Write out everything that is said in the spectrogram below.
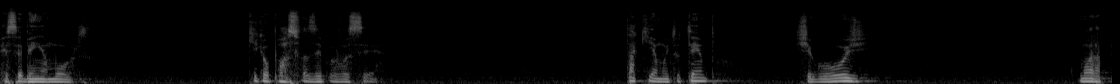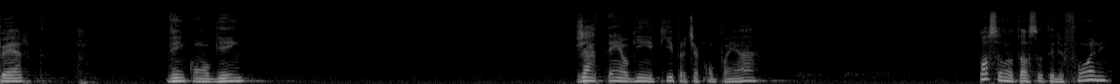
Receber em amor. O que, que eu posso fazer por você? Está aqui há muito tempo, chegou hoje, mora perto, Vem com alguém. Já tem alguém aqui para te acompanhar? Posso anotar o seu telefone?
